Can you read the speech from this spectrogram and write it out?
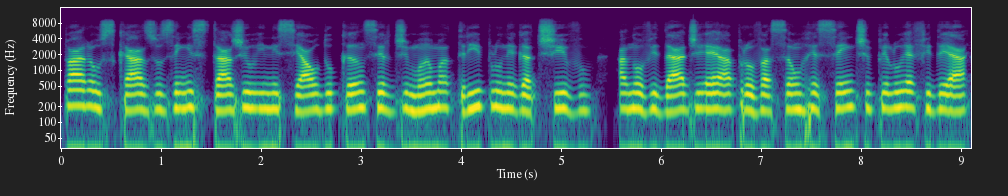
Para os casos em estágio inicial do câncer de mama triplo negativo, a novidade é a aprovação recente pelo FDA,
